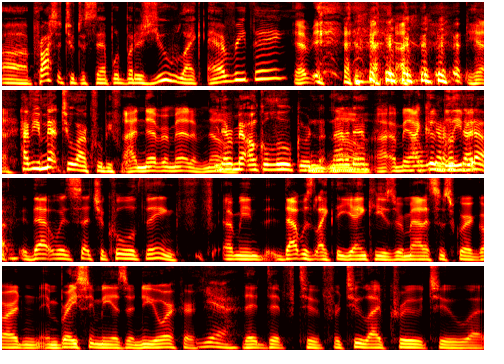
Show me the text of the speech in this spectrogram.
uh, prostitute to sampled, but it's you like everything. Every- yeah, Have you met Two Live Crew before? I never met him. No, you never met Uncle Luke or n- none of No. them. I mean, Uh, I couldn't believe it. that That, was such a cool thing. I mean, that was like the Yankees or Madison Square Garden embracing me as a New Yorker. Yeah. That, that to for Two Live Crew to uh,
